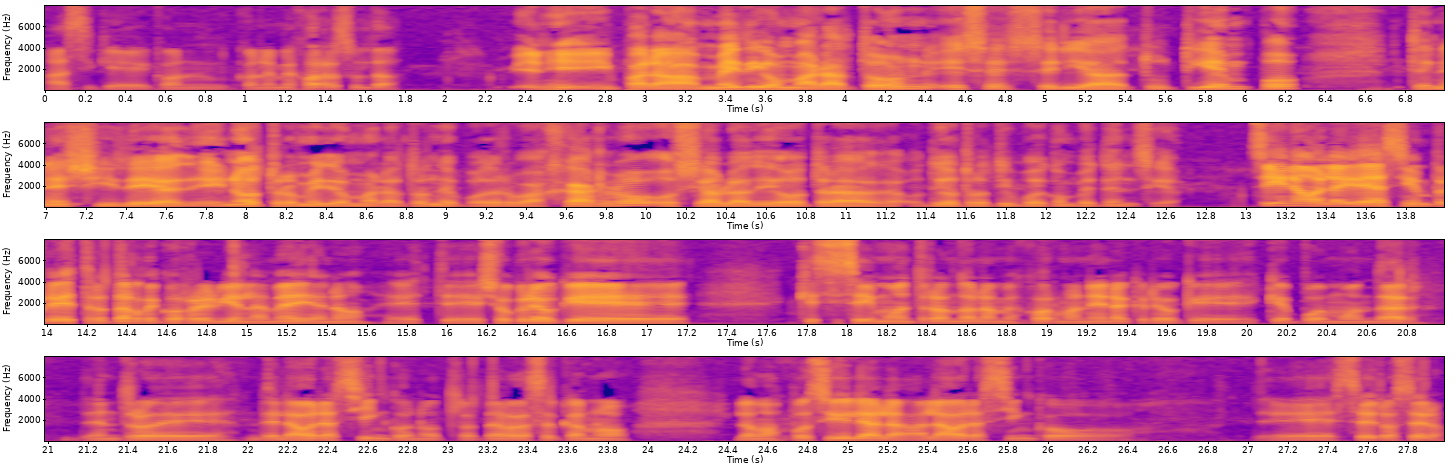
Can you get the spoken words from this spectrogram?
así que con, con el mejor resultado. y para medio maratón, ¿ese sería tu tiempo? ¿Tenés idea de, en otro medio maratón de poder bajarlo o se habla de, otra, de otro tipo de competencia? Sí, no, la idea siempre es tratar de correr bien la media, ¿no? Este, yo creo que, que si seguimos entrando a la mejor manera, creo que, que podemos andar dentro de, de la hora 5, ¿no? Tratar de acercarnos lo más posible a la, a la hora 5 eh, 0-0.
